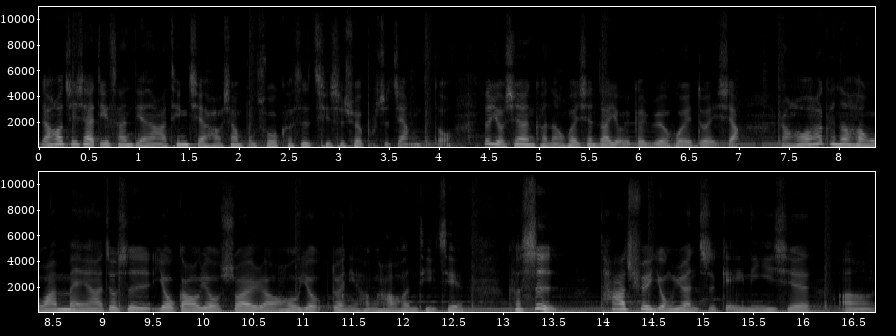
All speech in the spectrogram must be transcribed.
然后接下来第三点啊，听起来好像不错，可是其实却不是这样子的哦。就有些人可能会现在有一个约会对象，然后他可能很完美啊，就是又高又帅，然后又对你很好，很体贴，可是。他却永远只给你一些呃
